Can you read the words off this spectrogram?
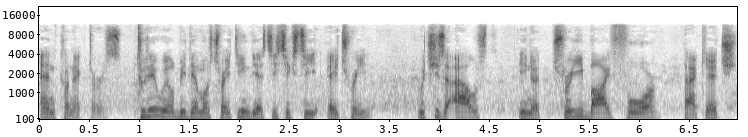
and connectors. Today we'll be demonstrating the ST60A3, which is housed in a 3x4 package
